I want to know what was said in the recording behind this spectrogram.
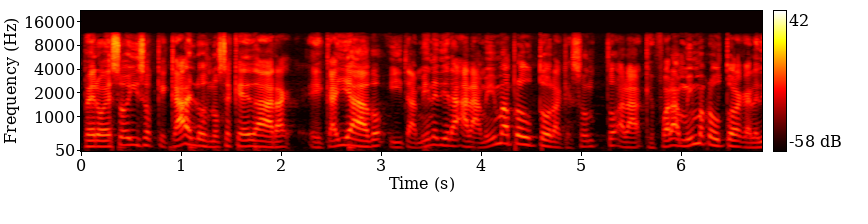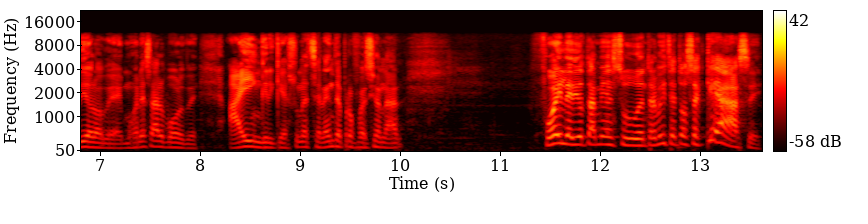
pero eso hizo que Carlos no se quedara eh, callado y también le diera a la misma productora, que son a la, que fue la misma productora que le dio lo de Mujeres al Borde, a Ingrid, que es una excelente profesional, fue y le dio también su entrevista. Entonces, ¿qué hace?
